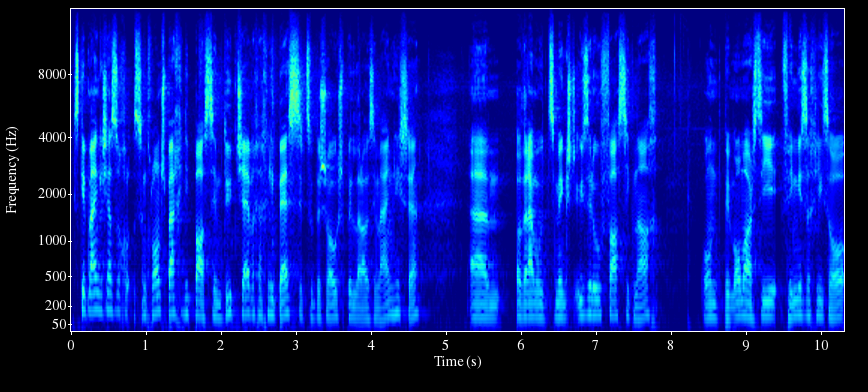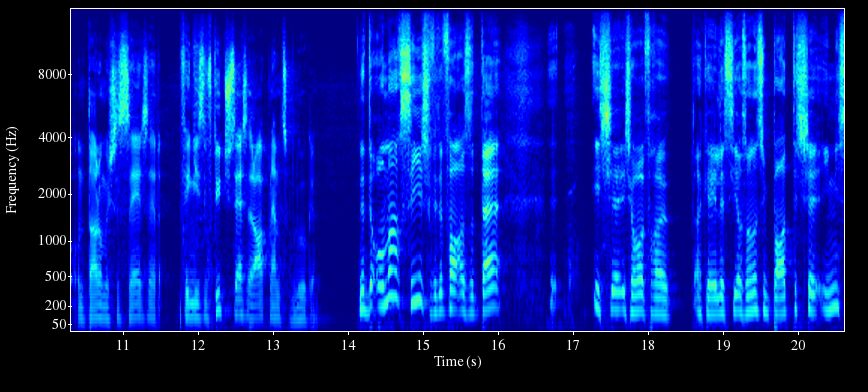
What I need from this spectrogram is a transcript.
es gibt manchmal auch so Synchronsprecher, die passen im Deutschen einfach ein bisschen besser zu den Schauspielern als im Englischen. Ähm, oder auch zumindest unserer Auffassung nach. Und beim Omar Sy finde ich es ein bisschen so und darum ist es sehr, sehr, finde ich es auf Deutsch sehr, sehr angenehm zum Schauen. Ja, Der Omar Sy ist auf jeden Fall, also der ist, äh, ist auch einfach ein, ein geiler Sy, so ein sympathischer, ist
